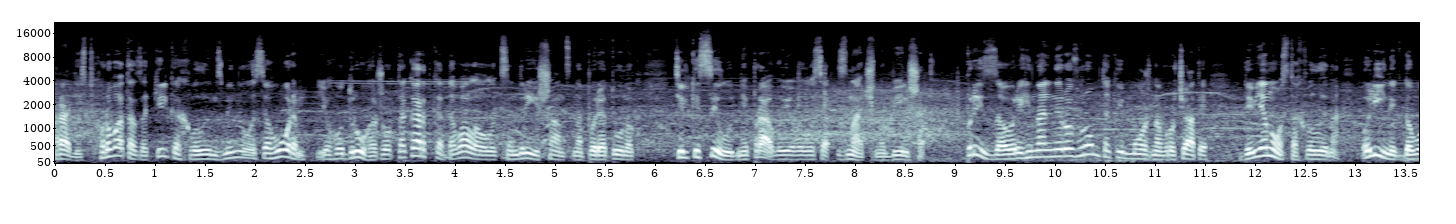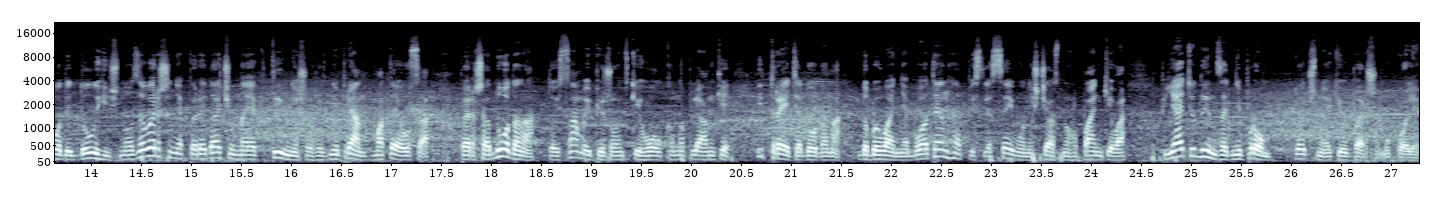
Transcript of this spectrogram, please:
Радість хорвата за кілька хвилин змінилася горем. Його друга жовта картка давала Олександрії шанс на порятунок. Тільки силу Дніпра виявилося значно більше. Приз за оригінальний розгром таки можна вручати. 90 хвилина. Олійник доводить до логічного завершення передачу найактивнішого з дніпрян Матеуса. Перша додана той самий піжонський гол коноплянки. І третя додана добивання Буатенга після сейву нещасного Паньківа. 5-1 за Дніпром, точно як і у першому колі.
